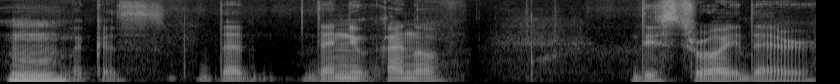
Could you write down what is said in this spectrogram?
Mm. because that then you kind of destroy their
